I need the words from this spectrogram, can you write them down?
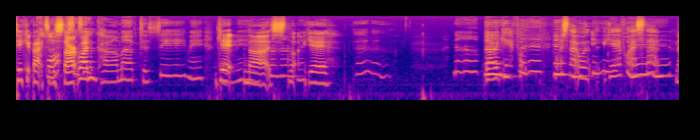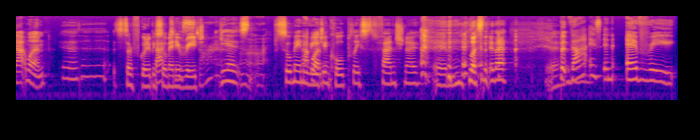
take it back to the start one? Come up to see me. Yeah, me nah, it's not. me. Yeah, No, yeah, what- what is that one? Yeah, what is that? That one. there's going to be Back so many the rage. start? Yes, Uh-uh. so many That one. raging Coldplay fans now um, listening to that. Yeah. But that is in every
